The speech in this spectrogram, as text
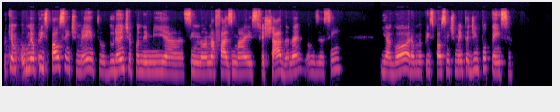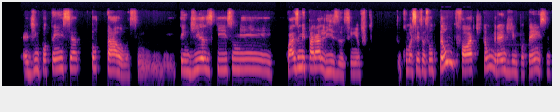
porque o meu principal sentimento durante a pandemia, assim, na fase mais fechada, né, vamos dizer assim, e agora o meu principal sentimento é de impotência, é de impotência total, assim. Tem dias que isso me quase me paralisa, assim. Eu fico com uma sensação tão forte, tão grande de impotência,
